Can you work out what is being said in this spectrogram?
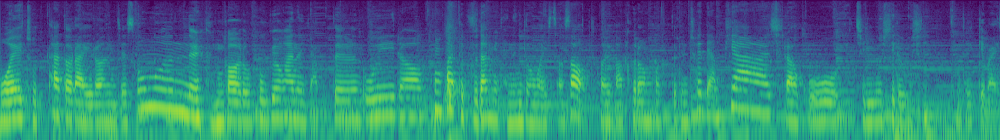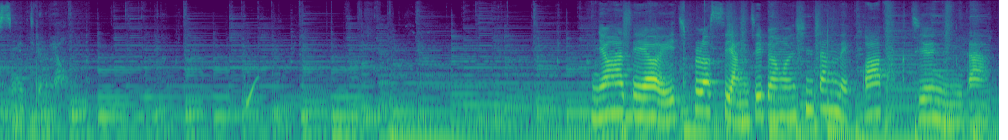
뭐에 좋다더라 이런 이제 소문을 근거로 복용하는 약들은 오히려 콩팥에 부담이 되는 경우가 있어서 저희가 그런 것들은 최대한 피하시라고 진료실에 오신 분들께 말씀을 드려요. 안녕하세요. H플러스 양지병원 신장내과 박지은입니다.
